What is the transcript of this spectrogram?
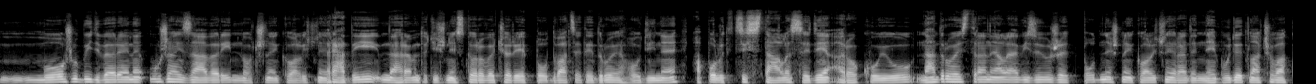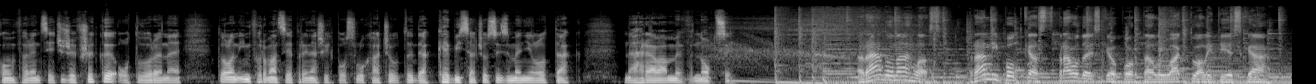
môžu byť verejné už aj závery nočnej koaličnej rady. Nahráme totiž neskoro večer je po 22. hodine a politici stále sedia a rokujú. Na druhej strane ale avizujú, že po dnešnej koaličnej rade nebude tlačová konferencia, čiže všetko je otvorené. To len informácia pre našich poslucháčov, teda keby sa čosi zmenilo, tak nahrávame v noci. Ráno nahlas. Ranný podcast z pravodajského portálu Aktuality.sk.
